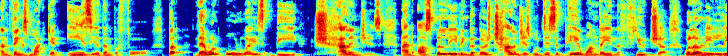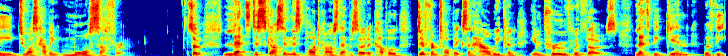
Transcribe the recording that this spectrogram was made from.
and things might get easier than before, but there will always be challenges. And us believing that those challenges will disappear one day in the future will only lead to us having more suffering. So let's discuss in this podcast episode a couple different topics and how we can improve with those. Let's begin with the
